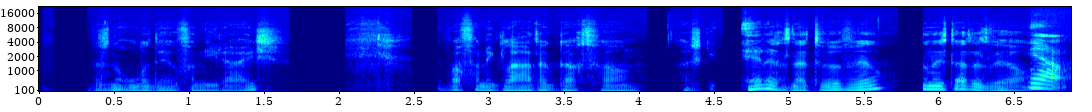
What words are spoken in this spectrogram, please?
dat was een onderdeel van die reis, waarvan ik later ook dacht van, als ik ergens naar terug wil, dan is dat het wel. ja.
